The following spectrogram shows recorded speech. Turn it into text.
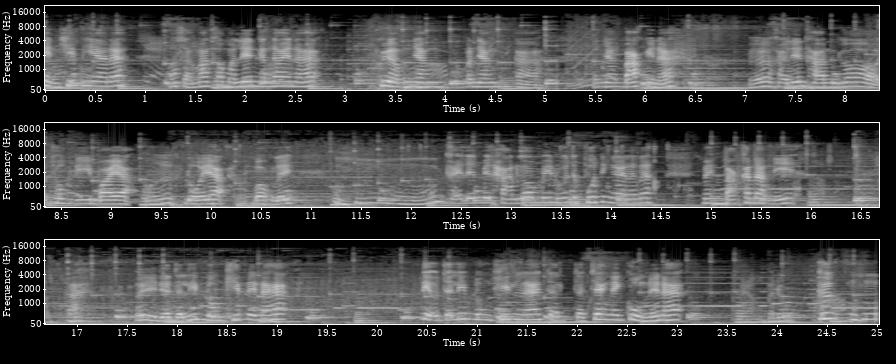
เห็นคลิปเฮียนะเราสามารถเข้ามาเล่นกันได้นะฮะเพื่อมันยังมันยังอ่ามันยังบั๊กอยู่นะ เออ ใครเล่นทันก็โชคดีไปอะ เออรวยอะ บอกเลยใครเล่นไม่ทันก็ไม่รู้จะพูดยังไงแล้วนะ แม่งบักขนาดนี้อะเฮ้ย เดี๋ยวจะรีบลงคลิปเลยนะฮะ เดี๋ยวจะรีบลงคลิปนะ จะจะแจ้งในกลุ่มเลยนะฮะ มาดูกึกอื้อหื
